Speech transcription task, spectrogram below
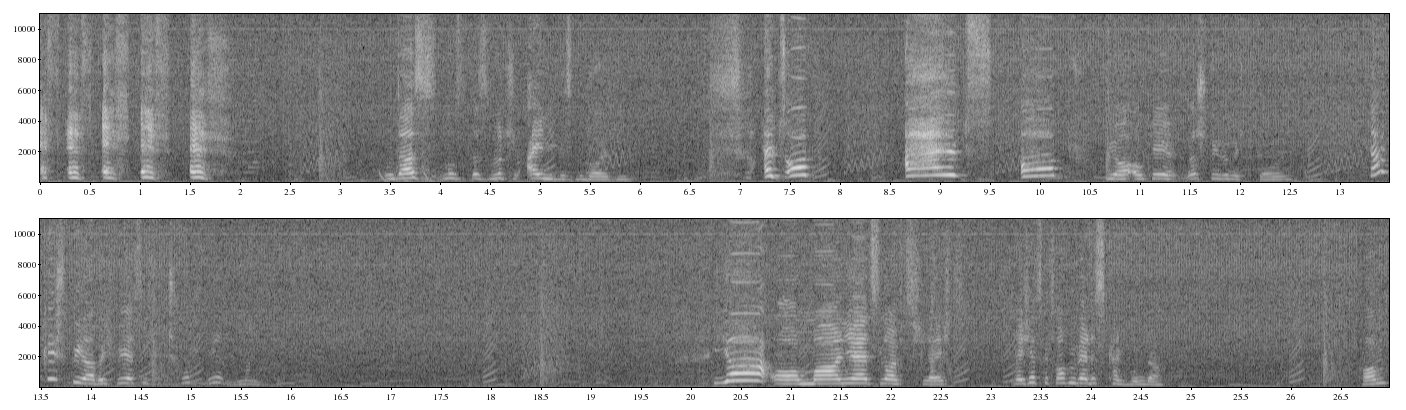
F, F, F, F, F. Und das muss, das wird schon einiges bedeuten. Als ob. Als ob. Ja, okay, das Spiel will mich trollen. Danke, Spiel, aber ich will jetzt nicht getrollt werden. Mein Gott. Ja, oh Mann, jetzt läuft's schlecht. Wenn ich jetzt getroffen werde, ist kein Wunder. Komm,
